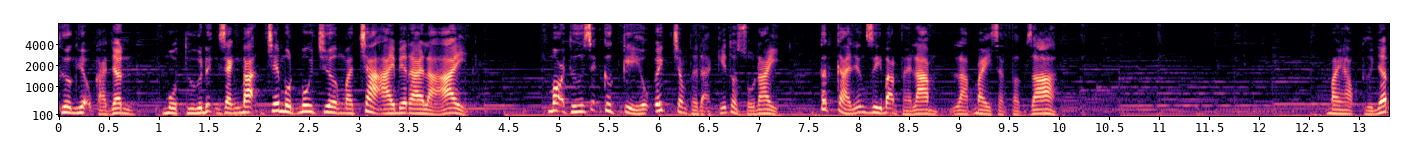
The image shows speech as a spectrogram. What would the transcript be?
thương hiệu cá nhân, một thứ định danh bạn trên một môi trường mà chả ai biết ai là ai. Mọi thứ sẽ cực kỳ hữu ích trong thời đại kỹ thuật số này. Tất cả những gì bạn phải làm là bày sản phẩm ra. Bài học thứ nhất,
